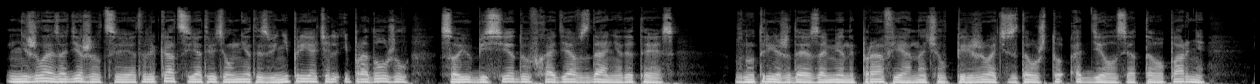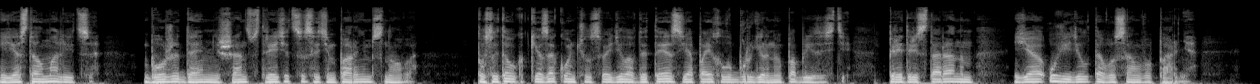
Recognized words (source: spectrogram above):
Не желая задерживаться и отвлекаться, я ответил «Нет, извини, приятель», и продолжил свою беседу, входя в здание ДТС – Внутри, ожидая замены прав, я начал переживать из-за того, что отделался от того парня, и я стал молиться. «Боже, дай мне шанс встретиться с этим парнем снова». После того, как я закончил свои дела в ДТС, я поехал в бургерную поблизости. Перед рестораном я увидел того самого парня.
